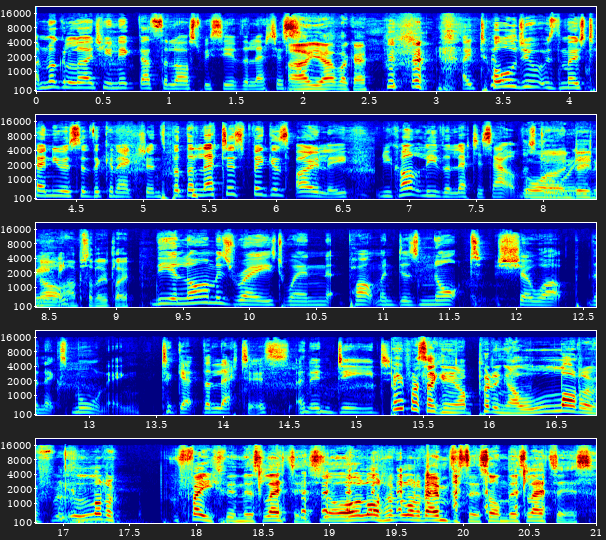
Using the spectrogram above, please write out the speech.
I'm not going to lie to you, Nick. That's the last we see of the lettuce. Oh, yeah, okay. I told you it was the most tenuous of the connections, but the lettuce figures highly. You can't leave the lettuce out of the well, story. indeed really. not, absolutely. The alarm is raised when Parkman does not show up the next morning to get the lettuce, and indeed, People are taking up, putting a lot of, a lot of faith in this lettuce, or a lot of, a lot of emphasis on this lettuce.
